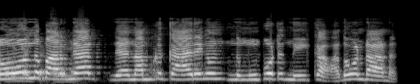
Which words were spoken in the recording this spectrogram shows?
നോ എന്ന് പറഞ്ഞാൽ നമുക്ക് കാര്യങ്ങൾ മുമ്പോട്ട് നീക്കാം. അതുകൊണ്ടാണ്.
